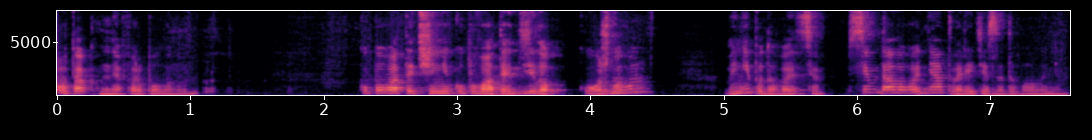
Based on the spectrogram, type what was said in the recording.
Ну, так, не фарбованому. Купувати чи не купувати діло кожного. Мені подобається. Всім вдалого дня, творіть із задоволенням.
